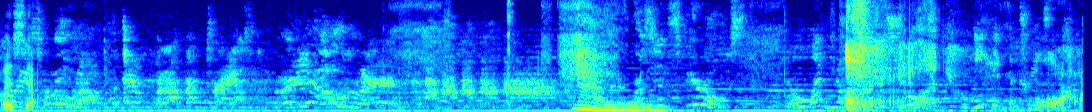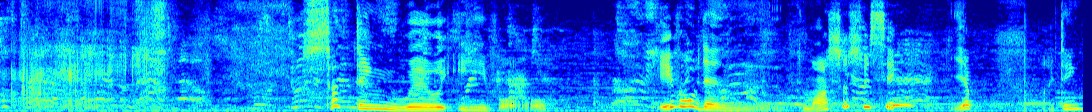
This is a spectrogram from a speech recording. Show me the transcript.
What's that? Something real evil. Evil than monsters we see? Yep. I think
